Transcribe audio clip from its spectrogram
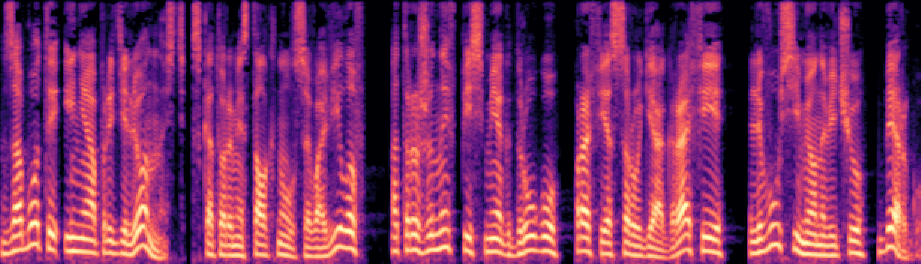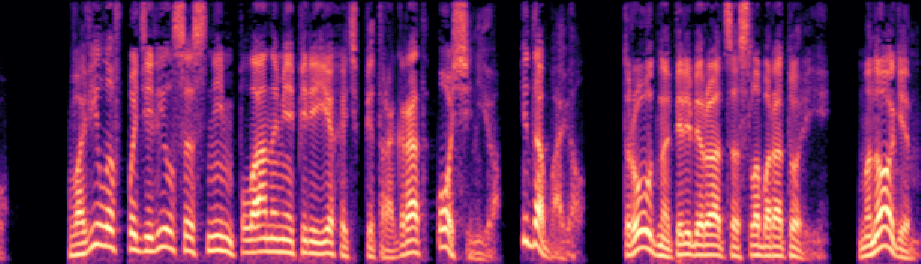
Заботы и неопределенность, с которыми столкнулся Вавилов, отражены в письме к другу, профессору географии Льву Семеновичу Бергу. Вавилов поделился с ним планами переехать в Петроград осенью и добавил. «Трудно перебираться с лабораторией. Многим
